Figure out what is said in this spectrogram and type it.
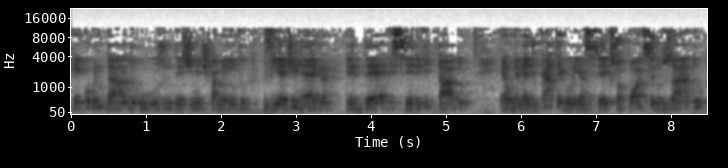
recomendado o uso deste medicamento via de regra, ele deve ser evitado. É um remédio categoria C que só pode ser usado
